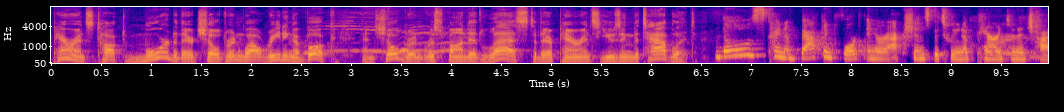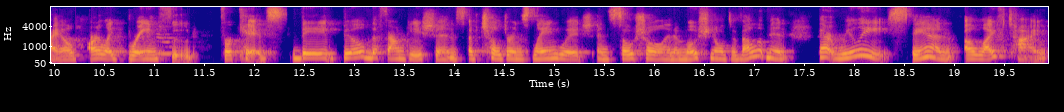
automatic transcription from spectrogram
Parents talked more to their children while reading a book, and children responded less to their parents using the tablet. Those kind of back and forth interactions between a parent and a child are like brain food for kids. They build the foundations of children's language and social and emotional development that really span a lifetime.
